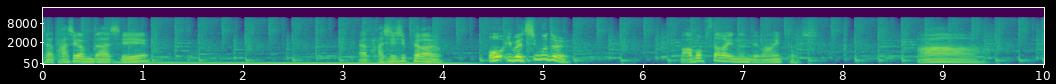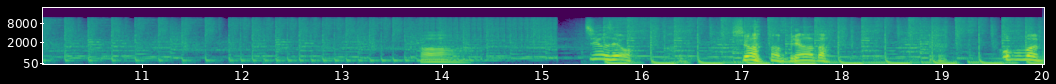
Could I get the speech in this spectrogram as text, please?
자 다시 갑니다 다시. 자 다시 실패가요. 어 이번 친구들. 마법사가 있는데 망했다 씨. 아. 아. 찍으세요. 시원아 미안하다. 허브만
